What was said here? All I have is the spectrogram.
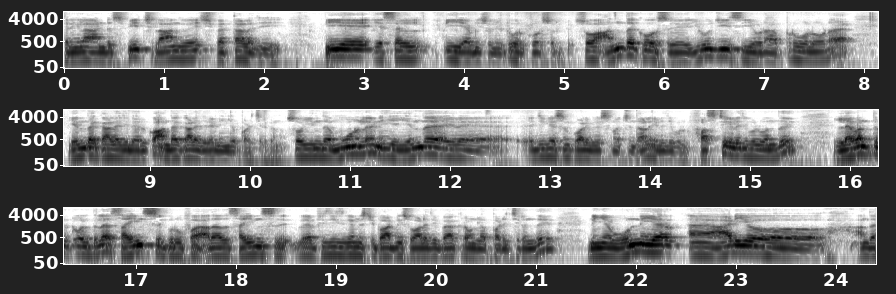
சரிங்களா? And speech language pathology BASLP அப்படின்னு சொல்லிட்டு ஒரு கோர்ஸ் இருக்குது ஸோ அந்த கோர்ஸு யூஜிசியோட அப்ரூவலோட எந்த காலேஜில் இருக்கோ அந்த காலேஜில் நீங்கள் படிச்சிருக்கணும். ஸோ இந்த மூணில் நீங்கள் எந்த எஜுகேஷன் குவாலிஃபிகேஷன் வச்சிருந்தாலும் எலிஜிபிள் ஃபஸ்ட்டு எலிஜிபிள் வந்து லெவன்த்து டுவெல்த்தில் சயின்ஸ் குரூப் அதாவது science physics chemistry botany zoology பேக்ரவுண்டில் படிச்சிருந்து நீங்கள் ஒன் இயர் ஆடியோ அந்த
